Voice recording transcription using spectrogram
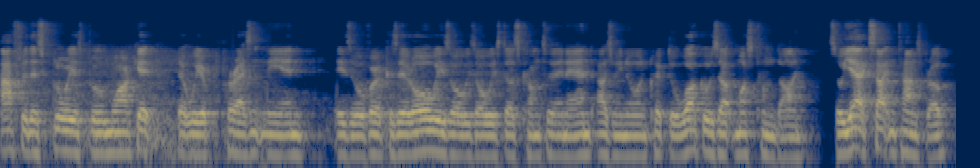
after this glorious bull market that we are presently in is over because it always always always does come to an end as we know in crypto what goes up must come down so yeah exciting times bro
